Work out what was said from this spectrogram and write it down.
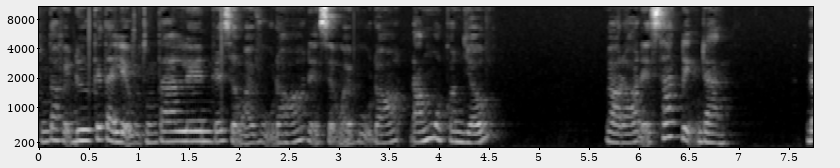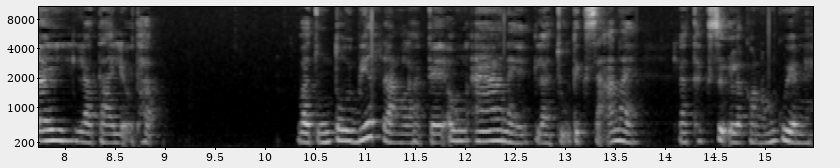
chúng ta phải đưa cái tài liệu của chúng ta lên cái sở ngoại vụ đó để sở ngoại vụ đó đóng một con dấu vào đó để xác định rằng đây là tài liệu thật. Và chúng tôi biết rằng là cái ông A này là chủ tịch xã này là thực sự là còn nắm quyền này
